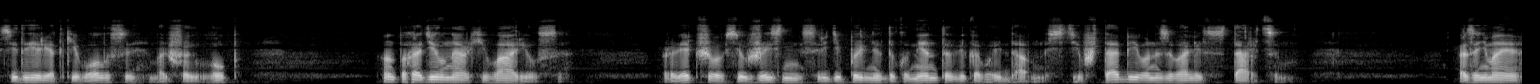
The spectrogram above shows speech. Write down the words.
седые редкие волосы, большой лоб. Он походил на архивариуса, проведшего всю жизнь среди пыльных документов вековой давности. В штабе его называли «старцем». А занимая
